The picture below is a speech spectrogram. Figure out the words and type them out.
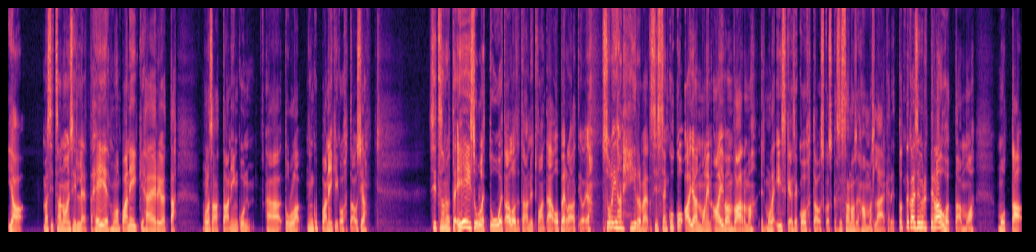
ja mä sitten sanoin sille, että hei, että mulla on paniikkihäiriö, että mulla saattaa niin kuin, ää, tulla niin kuin paniikkikohtaus. Ja sitten sanoin, että ei sulle tuu, että aloitetaan nyt vaan tämä operaatio. Ja se oli ihan hirveä. Siis sen koko ajan mä olin aivan varma, että mulle iskee se kohtaus, koska se sanoi se hammaslääkäri. Totta kai se yritti rauhoittaa mua, mutta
